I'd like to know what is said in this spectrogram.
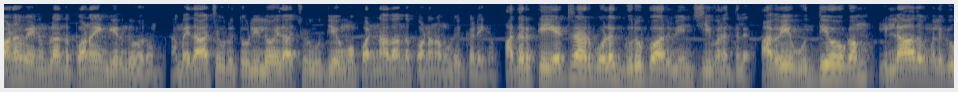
பணம் வேணும்ல அந்த பணம் எங்க இருந்து வரும்? நம்ம ஏதாச்சும் ஒரு தொழிலோ ஏதாச்சும் ஒரு உத்தியோகமோ பண்ணாதான் அந்த பணம் நமக்கு கிடைக்கும். அதற்கு ஏற்றார் போல குரு பார்வையும் ஜீவனத்துல. ஆகவே உத்தியோகம் இல்லாதவங்களுக்கு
